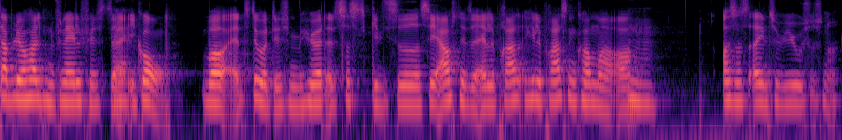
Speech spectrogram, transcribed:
Der blev holdt en finalefest der ja. i går, hvor at det var det, som vi hørte, at så skal de sidde og se afsnittet, alle pre- hele pressen kommer, og, mm. Og så er interviews og sådan noget.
